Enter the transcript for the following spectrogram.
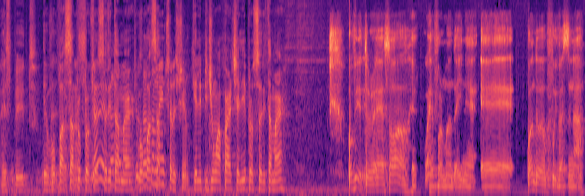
a respeito. Eu vou passar para o professor é, Itamar. Vou passar Celestino. que ele pediu uma parte ali, professor Itamar. Ô, Vitor, é só reformando aí, né? É, quando eu fui vacinar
